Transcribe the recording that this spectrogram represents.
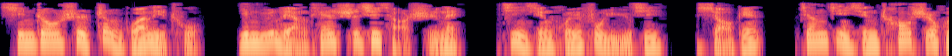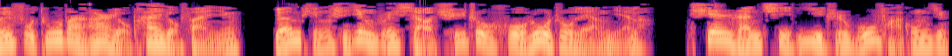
新州市政管理处应于两天十七小时内进行回复逾期，小编将进行超时回复督办。二有拍有反应，原平市应瑞小区住户入住两年了，天然气一直无法供应，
